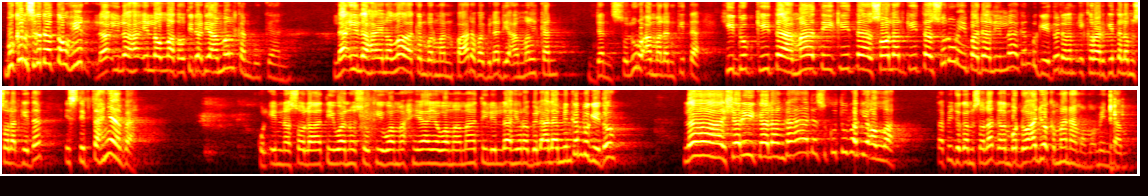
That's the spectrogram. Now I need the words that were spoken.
Bukan sekedar tauhid, la ilaha illallah atau tidak diamalkan, bukan. La ilaha illallah akan bermanfaat apabila diamalkan dan seluruh amalan kita, hidup kita, mati kita, solat kita, seluruh ibadah lillah kan begitu dalam ikrar kita dalam solat kita. Istiftahnya apa? Kul inna solati wa nusuki wa mahyaya wa mamati lillahi rabbil alamin kan begitu? La syarika lah enggak ada sekutu bagi Allah. Tapi juga solat dalam berdoa juga ke mana mau minta?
